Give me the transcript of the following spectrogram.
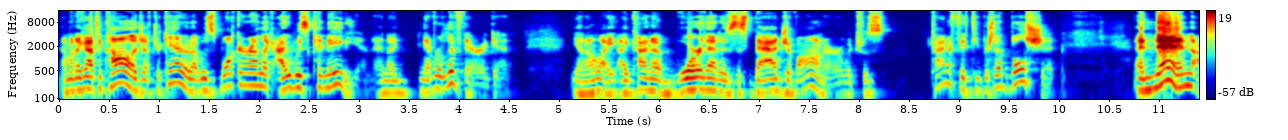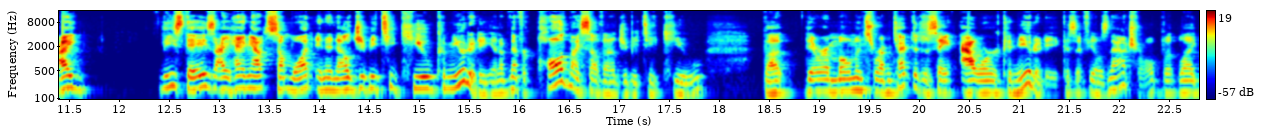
And when I got to college after Canada, I was walking around like I was Canadian, and I never lived there again. You know, I, I kind of wore that as this badge of honor, which was kind of 50% bullshit. And then I these days I hang out somewhat in an LGBTQ community, and I've never called myself LGBTQ, but there are moments where I'm tempted to say our community because it feels natural. But like,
